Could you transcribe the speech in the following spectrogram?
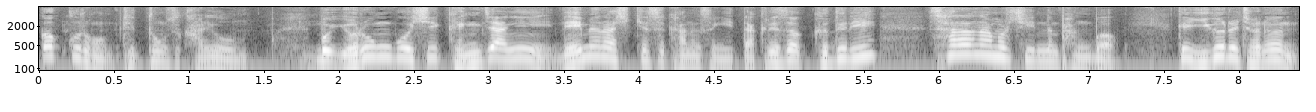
거꾸로움 뒤통수 가려움 뭐 요런 곳이 굉장히 내면화 시켰을 가능성이 있다 그래서 그들이 살아남을 수 있는 방법 그 이거를 저는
